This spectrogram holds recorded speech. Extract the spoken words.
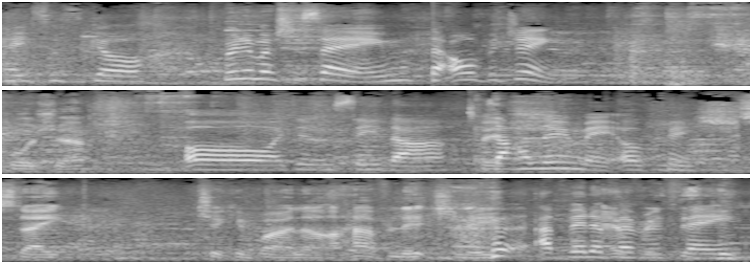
Casey's got pretty much the same. The aubergine. Courgette, Oh, I didn't see that. The Fish. halloumi, oh fish. steak, chicken paella. I have literally a bit of everything.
